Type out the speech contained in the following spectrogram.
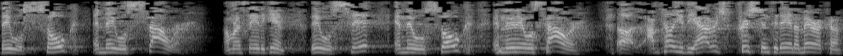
they will soak, and they will sour. I'm going to say it again. They will sit and they will soak and then they will sour. Uh, I'm telling you, the average Christian today in America,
